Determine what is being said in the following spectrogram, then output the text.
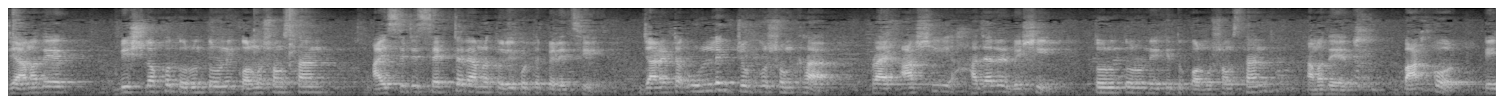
যে আমাদের বিশ লক্ষ তরুণ তরুণী কর্মসংস্থান আইসিটি সেক্টরে আমরা তৈরি করতে পেরেছি, যার একটা উল্লেখযোগ্য সংখ্যা প্রায় আশি হাজারের বেশি তরুণ তরুণীর কিন্তু কর্মসংস্থান আমাদের বাক্যর এই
